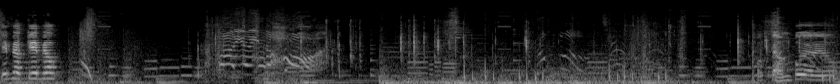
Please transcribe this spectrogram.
깨벽 깨벽 적대 안 보여요.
